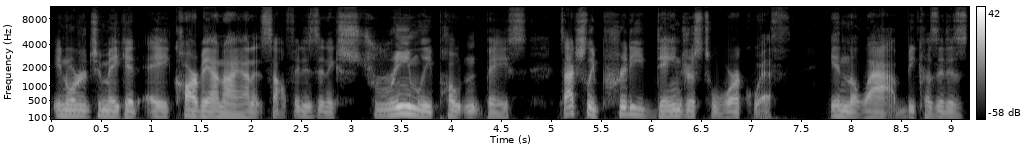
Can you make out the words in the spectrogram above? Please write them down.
in order to make it a carbanion itself. It is an extremely potent base. It's actually pretty dangerous to work with in the lab because it is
